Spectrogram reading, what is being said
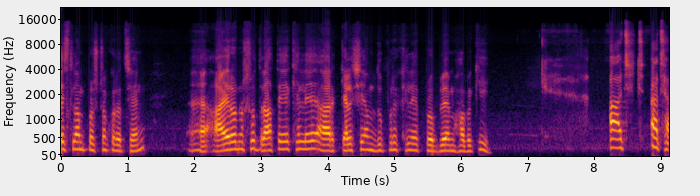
ইসলাম প্রশ্ন করেছেন আয়রন ওষুধ রাতে খেলে আর ক্যালসিয়াম দুপুরে খেলে প্রবলেম হবে কি? আচ্ছা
